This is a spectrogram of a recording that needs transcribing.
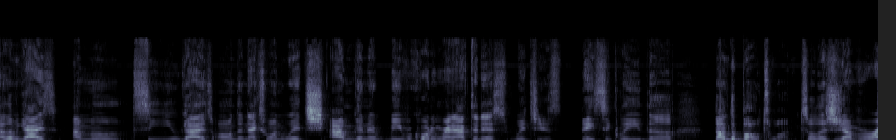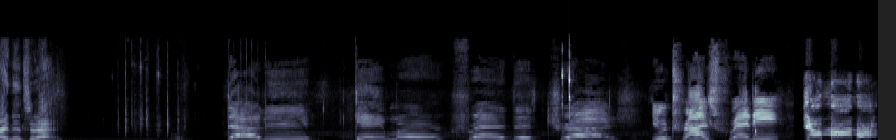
I love you guys. I'm gonna see you guys on the next one, which I'm gonna be recording right after this, which is basically the Thunderbolts one. So let's jump right into that. Daddy, gamer, Fred the trash. You trash, Freddy. Your mama!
